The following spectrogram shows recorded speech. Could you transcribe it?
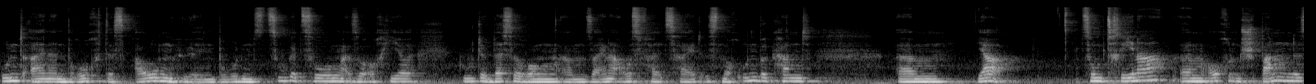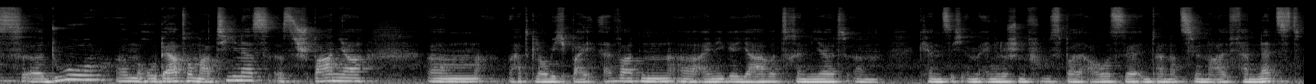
und einen Bruch des Augenhöhlenbodens zugezogen. Also auch hier gute Besserung. Ähm, seine Ausfallzeit ist noch unbekannt. Ähm, ja, zum Trainer ähm, auch ein spannendes äh, Duo. Ähm, Roberto Martinez ist Spanier, ähm, hat, glaube ich, bei Everton äh, einige Jahre trainiert, ähm, kennt sich im englischen Fußball aus, sehr international vernetzt.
